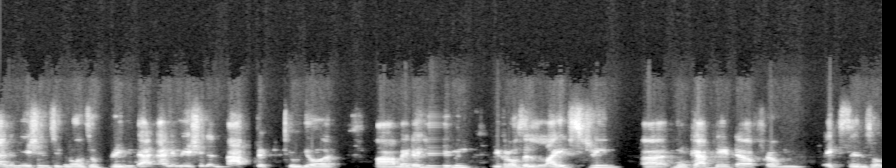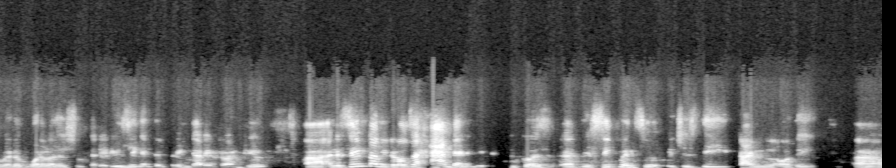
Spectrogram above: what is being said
animations, you can also bring that animation and map it to your uh, MetaHuman. You can also live stream uh, mocap data from Xsens or whatever, whatever other suit that you're using and then bring that into Unreal. Uh, and at the same time, you can also hand animate because uh, the sequencer, which is the time or the, uh,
